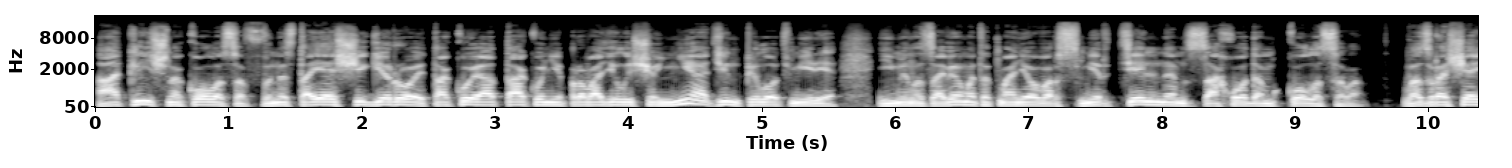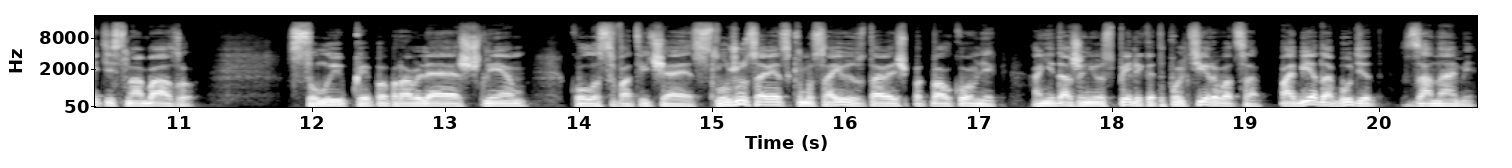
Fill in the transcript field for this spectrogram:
«Отлично, Колосов! Вы настоящий герой! Такую атаку не проводил еще ни один пилот в мире. Именно зовем этот маневр смертельным заходом Колосова. Возвращайтесь на базу!» С улыбкой поправляя шлем, Колосов отвечает. «Служу Советскому Союзу, товарищ подполковник. Они даже не успели катапультироваться. Победа будет за нами».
